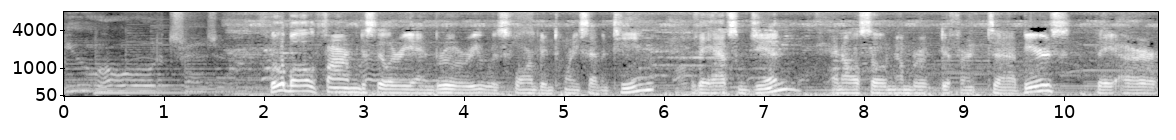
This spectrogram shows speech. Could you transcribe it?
you hold a treasure. Willibald Farm Distillery and Brewery was formed in 2017. They have some gin and also a number of different uh, beers. They are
